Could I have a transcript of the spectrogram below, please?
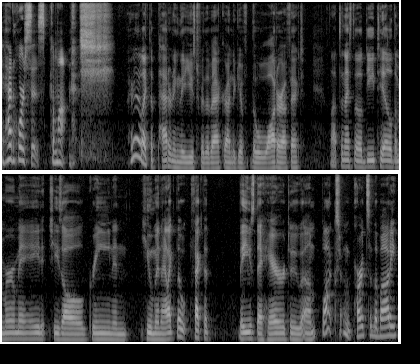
It had horses. Come on. I really like the patterning they used for the background to give the water effect. Lots of nice little detail. The mermaid, she's all green and human. I like the fact that they used the hair to um, block certain parts of the body.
